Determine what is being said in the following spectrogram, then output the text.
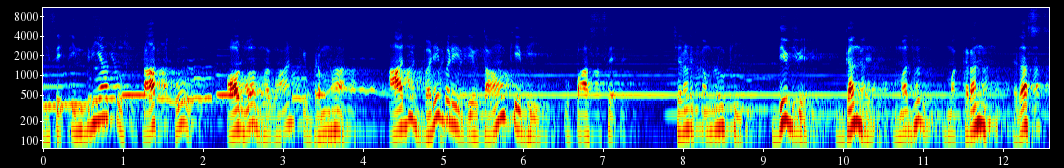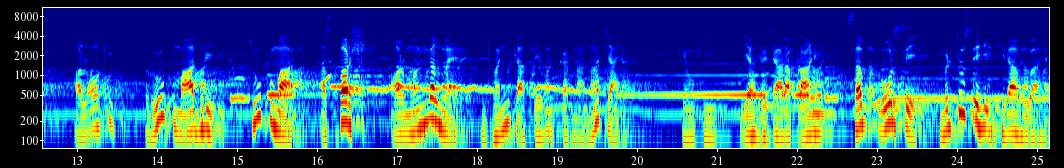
जिसे इंद्रियाँ तो प्राप्त हो और वह भगवान के ब्रह्मा आदि बड़े बड़े देवताओं के भी उपास्य चरण कमलों की दिव्य गंध, मधुर, मकरंद, रस, अलौकिक रूप, माधुरी, सुकुमार, स्पर्श और मंगलमय ध्वनि का सेवन करना न चाहे। क्योंकि यह बेचारा प्राणी सब ओर से, मृत्यु से ही घिरा हुआ है।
